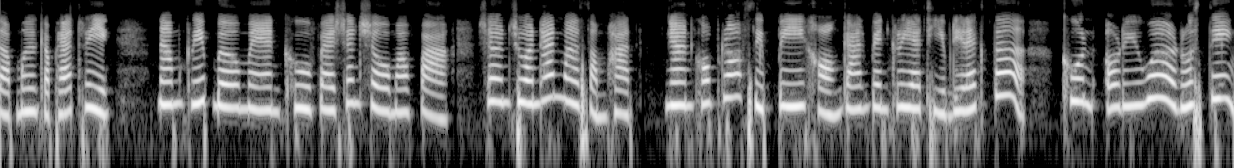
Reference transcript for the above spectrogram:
จับมือกับแพทริกนำคลิป Burman Cool Fashion Show มาฝาก เชิญชวนท่านมาสัมผัส งานครบรอบ10ปีของการเป็น Creative Director คุณ Oliver Rusting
